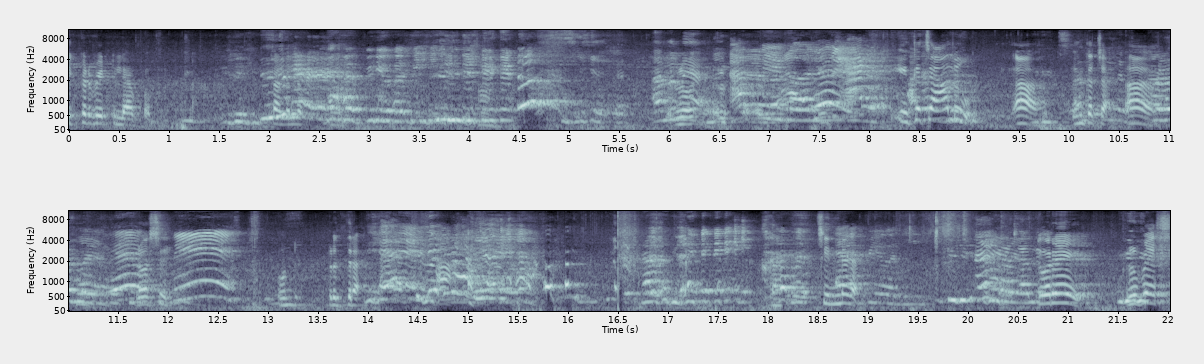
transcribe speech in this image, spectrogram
ఇక్కడ పెట్టు లేకపోతే. ఇంకా చాలు. ఇంకా చాలు ఆ, రోషిని ఉండు రుద్ర. చిన్నగా. ఒరే రూపేష్.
